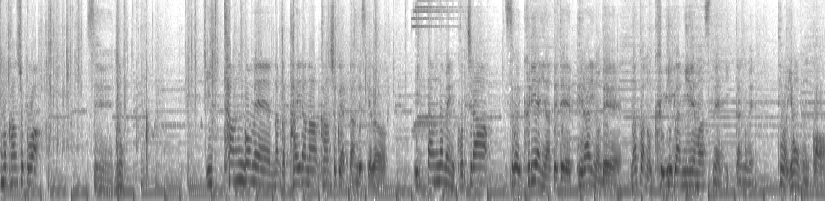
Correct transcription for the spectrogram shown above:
この感触は。せーの。一旦ごめん。なんか平らな感触やったんですけど。一旦ごめん。こちら。すごいクリアになっててペラいので中の釘が見えますね。一旦ごめん。手は4本か。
